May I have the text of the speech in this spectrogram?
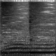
என்ன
